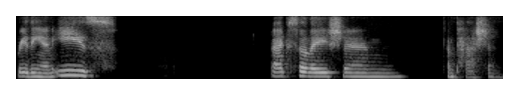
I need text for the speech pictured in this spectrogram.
Breathing in ease exhalation, compassion.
